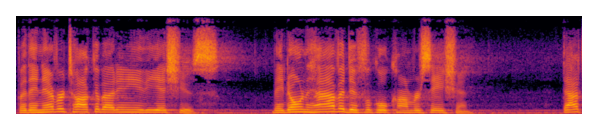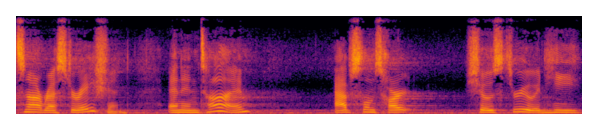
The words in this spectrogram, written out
but they never talk about any of the issues. They don't have a difficult conversation. That's not restoration. And in time, Absalom's heart shows through and he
